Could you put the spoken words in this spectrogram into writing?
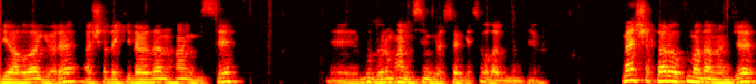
diyaloga göre aşağıdakilerden hangisi e, bu durum hangisinin göstergesi olabilir diyor. Ben şıkları okumadan önce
